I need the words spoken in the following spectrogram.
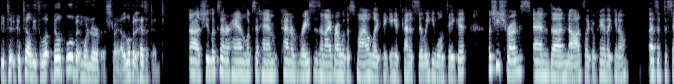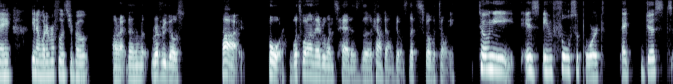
you t- could tell he's a li- bit- a little bit more nervous right now a little bit hesitant Uh, she looks at her hand, looks at him, kind of raises an eyebrow with a smile, like thinking it's kind of silly. He won't take it, but she shrugs and uh, nods, like okay, like you know, as if to say, you know, whatever floats your boat. all right then the referee goes five four what's going on in everyone's head as the countdown goes let's go with tony Tony is in full support, like just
